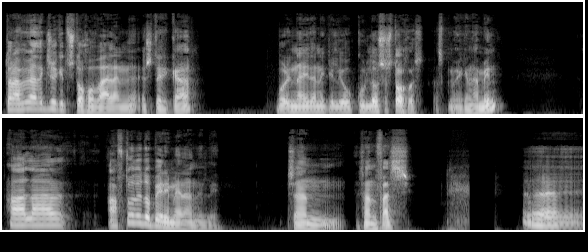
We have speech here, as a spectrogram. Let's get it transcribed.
Τώρα βέβαια δεν ξέρω και τι στόχο βάλανε εσωτερικά. Μπορεί να ήταν και λίγο κουλός ο στόχος, ας πούμε, και να μην. Αλλά αυτό δεν το περιμένανε, λέει. Σαν, σαν φάση. Ε,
